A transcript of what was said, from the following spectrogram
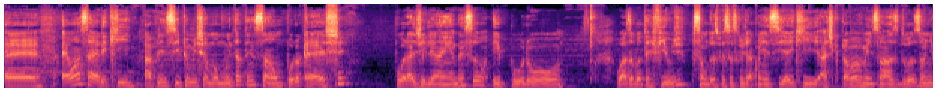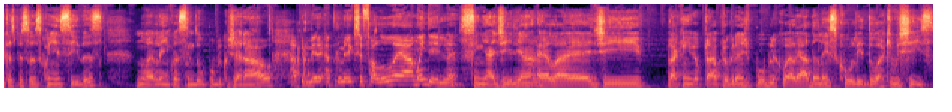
É, é uma série que a princípio me chamou muita atenção por o cast, por a Gillian Anderson e por o, o Asa Butterfield, que são duas pessoas que eu já conhecia e que acho que provavelmente são as duas únicas pessoas conhecidas no elenco assim do público geral. A primeira, a primeira que você falou é a mãe dele, né? Sim, a Gillian, uhum. ela é de para quem para pro grande público, ela é a Dana Scully do Arquivo X.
